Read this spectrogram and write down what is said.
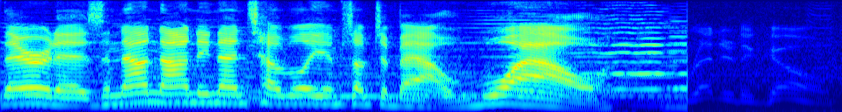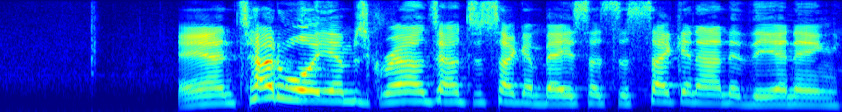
there it is. And now 99 Ted Williams up to bat. Wow. And Ted Williams grounds out to second base. That's the second out of the inning.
